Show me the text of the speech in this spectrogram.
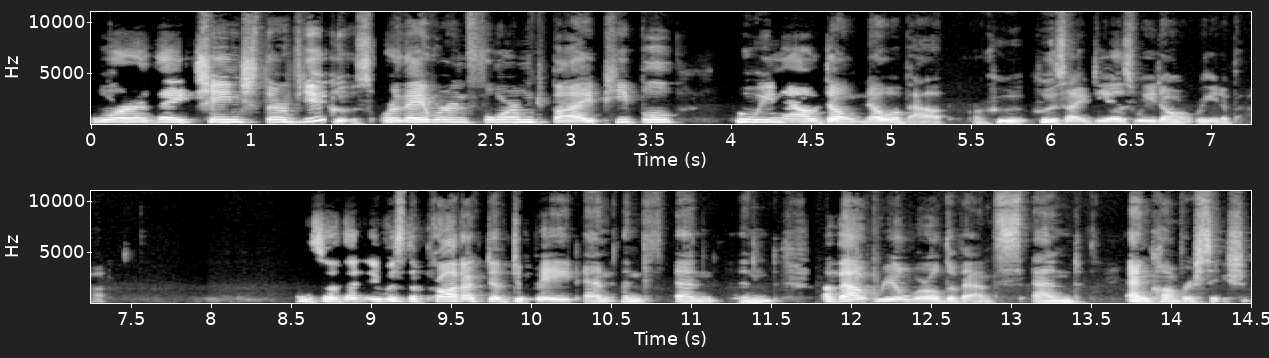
or they changed their views or they were informed by people who we now don't know about or who, whose ideas we don't read about. And so that it was the product of debate and and and, and about real world events and and conversation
